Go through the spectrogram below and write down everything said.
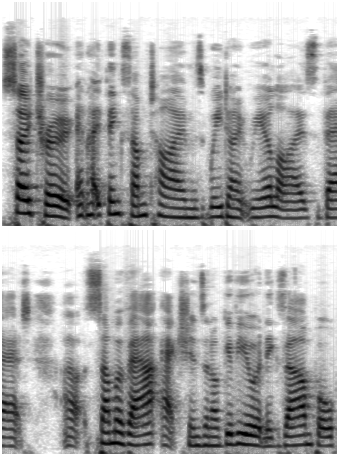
so true. And I think sometimes we don't realize that uh, some of our actions, and I'll give you an example,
